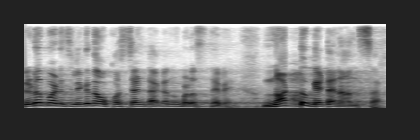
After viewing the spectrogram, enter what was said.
ದೃಢಪಡಿಸಲಿಕ್ಕೆ ನಾವು ಕ್ವಶನ್ ಟ್ಯಾಗನ್ನು ಬಳಸ್ತೇವೆ not to get an answer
